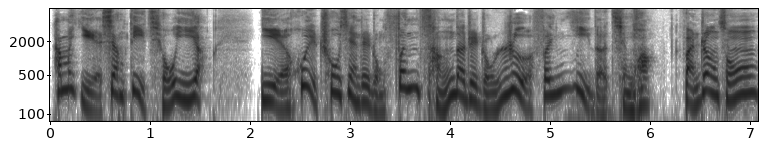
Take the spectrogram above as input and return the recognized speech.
它们也像地球一样，也会出现这种分层的这种热分异的情况。反正从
